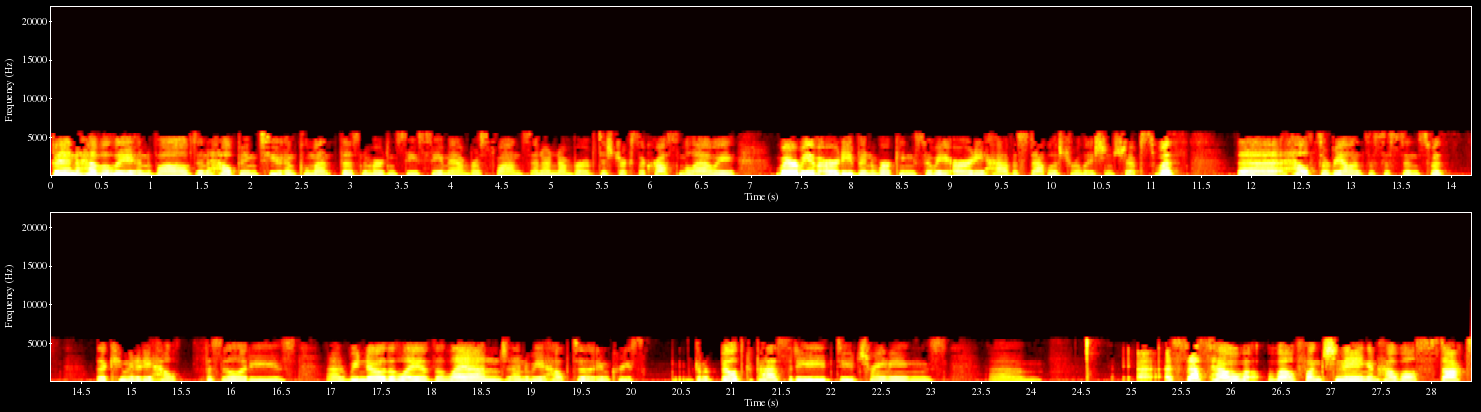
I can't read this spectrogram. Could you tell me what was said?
been heavily involved in helping to implement this emergency CMAM response in a number of districts across Malawi, where we have already been working, so we already have established relationships with the health surveillance assistants, with the community health facilities, and we know the lay of the land, and we help to increase, kind to build capacity, do trainings, um, assess how well functioning and how well stocked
